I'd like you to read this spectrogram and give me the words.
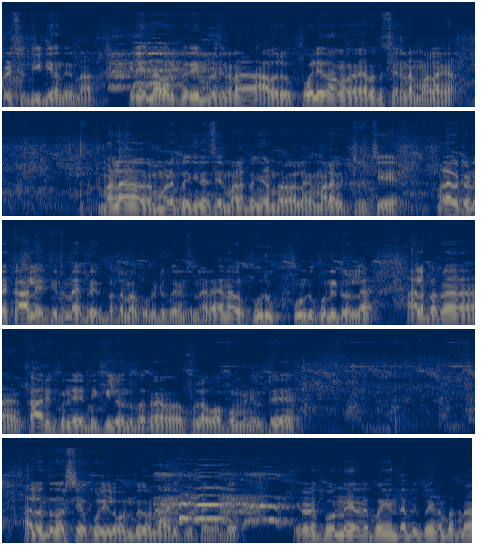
இப்படி சுற்றிக்கிட்டே வந்துக்கிட்டான். இதில் என்ன ஒரு பெரிய பிரச்சனைனா அவர் கோழி வாங்க வந்த நேரத்தில் சரியான மழைங்க மழை ரொம்ப பெஞ்சுதான் சரி மழை பெஞ்சாலும் பரவாயில்லைங்க. மழை விட்டுருச்சு. மழை விட்டோடனே காரில் ஏற்றிட்டு நான் எப்படி பத்திரமா கொண்டுட்டு போயிறேன்னு சொன்னார். ஏன்னா அவர் கூறு கூண்டு கொண்டுட்டு வரல. அதில் பார்த்தோன்னா காருக்கு பின்னாடி டிக்கியில் வந்து பார்த்தோன்னா ஃபுல்லாக ஓப்பன் பண்ணி விட்டு அதில் வந்து வரிசையாக கோழிகளை ஒன் பை ஒன்னாக அடுக்கி விட்டாங்க அப்படியே. என்னோடய பொண்ணு என்னோடய பையன் தம்பி பையன் பார்த்தோன்னா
